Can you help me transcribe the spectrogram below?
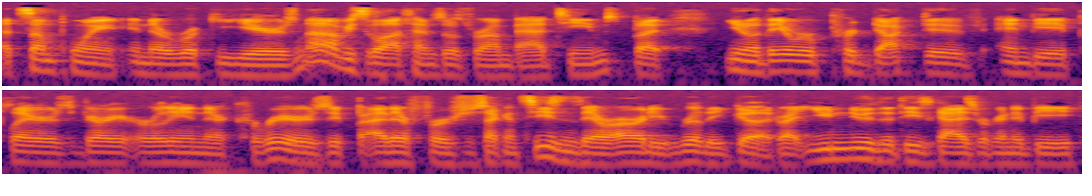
at some point in their rookie years, and obviously a lot of times those were on bad teams, but you know they were productive NBA players very early in their careers. By their first or second seasons, they were already really good, right? You knew that these guys were going to be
